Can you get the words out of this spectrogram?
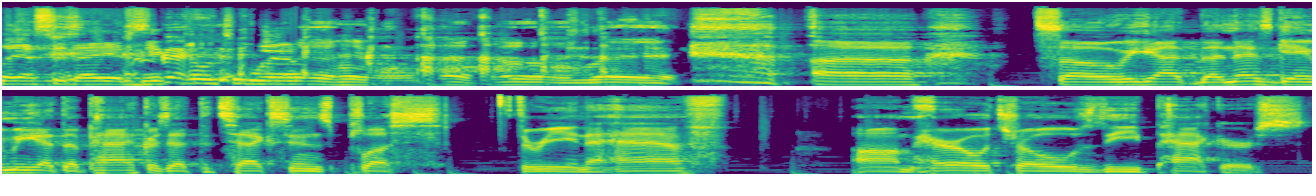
yesterday and didn't go too well. oh, oh, man. Uh, so we got the next game. We got the Packers at the Texans plus three and a half. Um, Harold chose the Packers.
